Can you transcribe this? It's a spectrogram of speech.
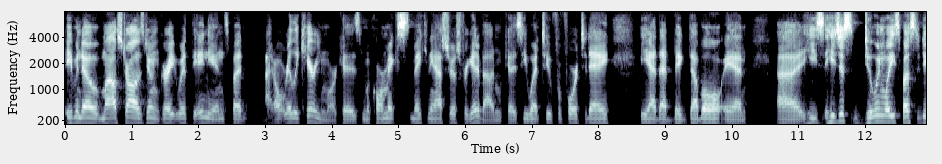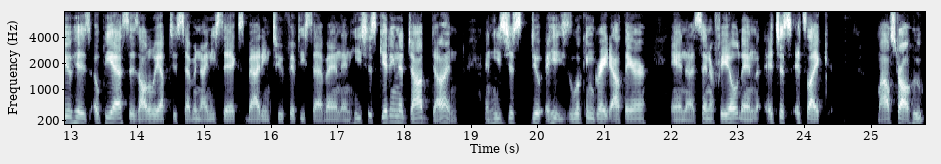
even though Myles Straw is doing great with the Indians, but I don't really care anymore because McCormick's making the Astros forget about him because he went two for four today. He had that big double and uh, he's he's just doing what he's supposed to do. His OPS is all the way up to 796, batting 257, and he's just getting the job done. And he's just do he's looking great out there in uh, center field. And it's just it's like Myles Straw, who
